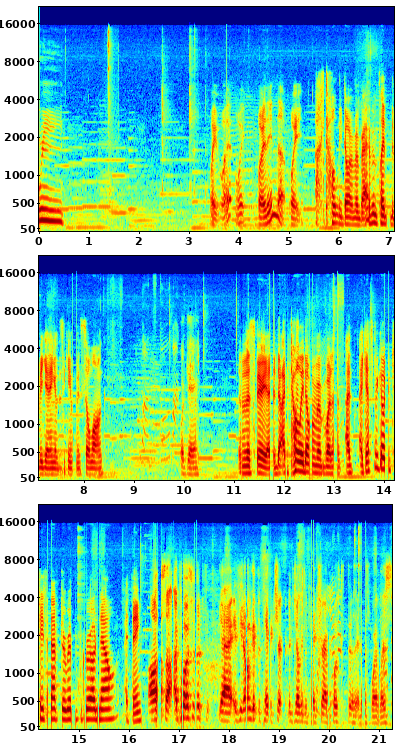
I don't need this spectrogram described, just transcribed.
Wee. Wait, what? Wait, are they in the? Wait, I totally don't remember. I haven't played the beginning of this game in so long. What game? Vesperia. I, I totally don't remember what. I, I guess we go chase after Ripgrow now. I think. Also, I posted the. Yeah, if you don't get the picture, if you don't get the picture, I posted it in the spoilers.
